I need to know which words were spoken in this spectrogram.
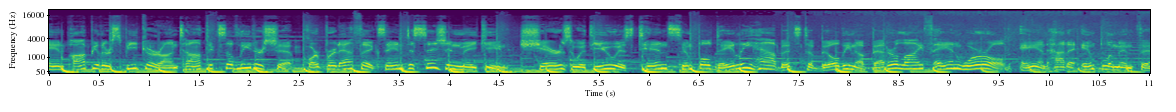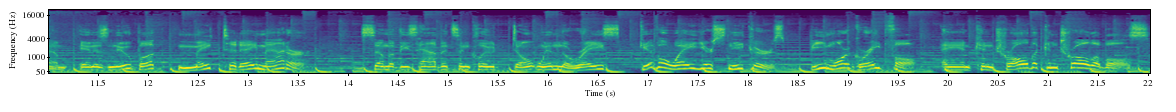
and popular speaker on topics of leadership, corporate ethics, and decision making, shares with you his 10 simple daily habits to building a better life and world and how to implement them in his new book, Make Today Matter. Some of these habits include don't win the race, give away your sneakers, be more grateful, and control the controllables.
